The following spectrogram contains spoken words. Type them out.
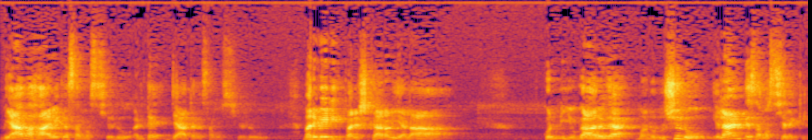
వ్యావహారిక సమస్యలు అంటే జాతక సమస్యలు. మరి వీటికి పరిష్కారం ఎలా? కొన్ని యుగాలుగా మన ఋషులు ఇలాంటి సమస్యలకి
